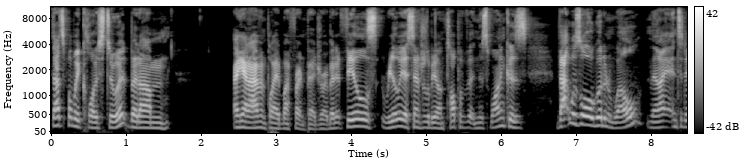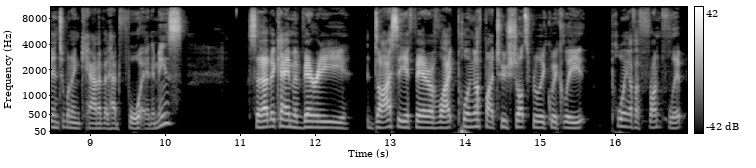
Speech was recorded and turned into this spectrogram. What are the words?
that's probably close to it, but um again, I haven't played my friend Pedro, but it feels really essential to be on top of it in this one because that was all good and well. Then I entered into an encounter that had four enemies. So that became a very dicey affair of like pulling off my two shots really quickly, pulling off a front flip,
